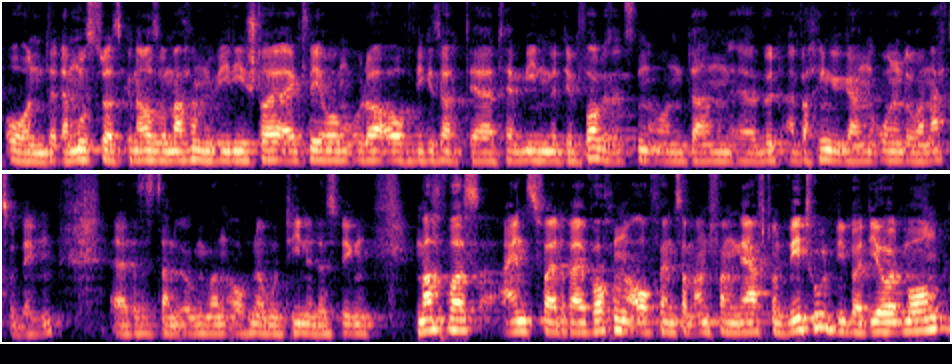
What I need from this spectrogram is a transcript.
Und dann musst du das genauso machen wie die Steuererklärung oder auch, wie gesagt, der Termin mit dem Vorgesetzten und dann äh, wird einfach hingegangen, ohne darüber nachzudenken. Äh, das ist dann irgendwann auch eine Routine. Deswegen mach was ein, zwei, drei Wochen, auch wenn es am Anfang nervt und wehtut, wie bei dir heute Morgen.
